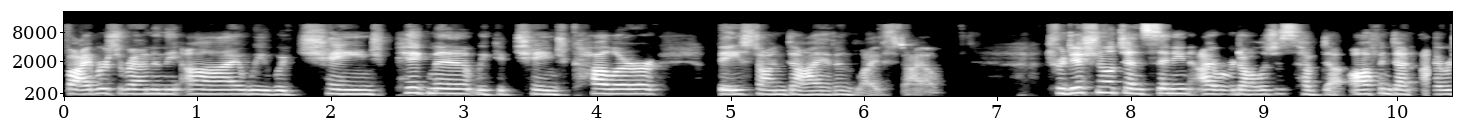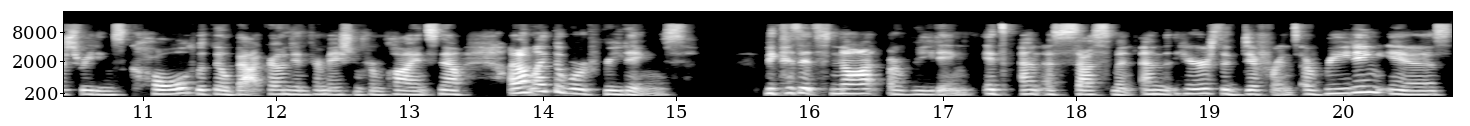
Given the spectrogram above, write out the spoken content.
fibers around in the eye. We would change pigment. We could change color based on diet and lifestyle. Traditional Jensenian iridologists have do, often done iris readings cold with no background information from clients. Now, I don't like the word readings because it's not a reading, it's an assessment. And here's the difference a reading is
